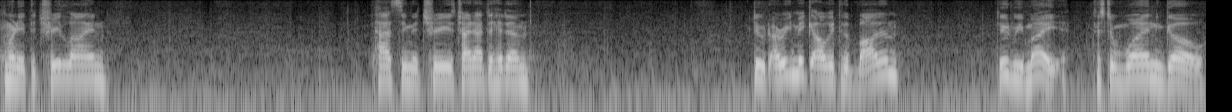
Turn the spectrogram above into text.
I'm already at the tree line passing the trees, try not to hit him. Dude, are we gonna make it all the way to the bottom? Dude, we might. Just in one go.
